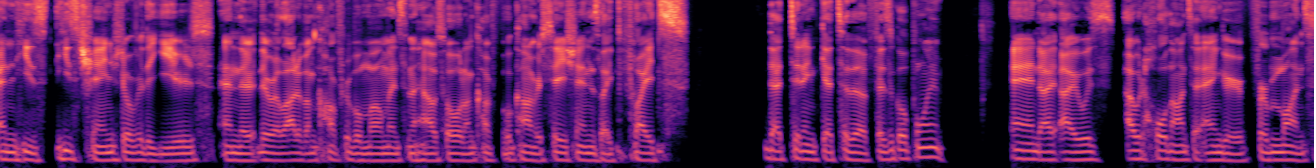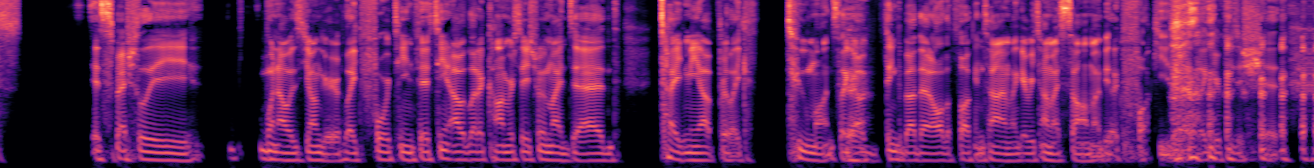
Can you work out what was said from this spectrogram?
And he's he's changed over the years, and there there were a lot of uncomfortable moments in the household, uncomfortable conversations, like fights that didn't get to the physical point. And I, I was I would hold on to anger for months, especially when I was younger, like 14, 15. I would let a conversation with my dad tighten me up for like two months. Like Yeah. I would think about that all the fucking time. Like every time I saw him, I'd be like, fuck you, dad. Like you're a piece of shit.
